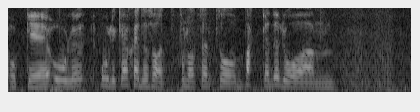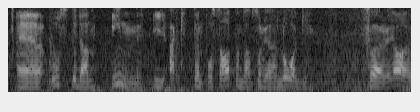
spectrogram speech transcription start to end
Och eh, ol- olyckan skedde så att på något sätt så backade då um, eh, Amsterdam in i akten på Statendam som redan låg för, ja,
